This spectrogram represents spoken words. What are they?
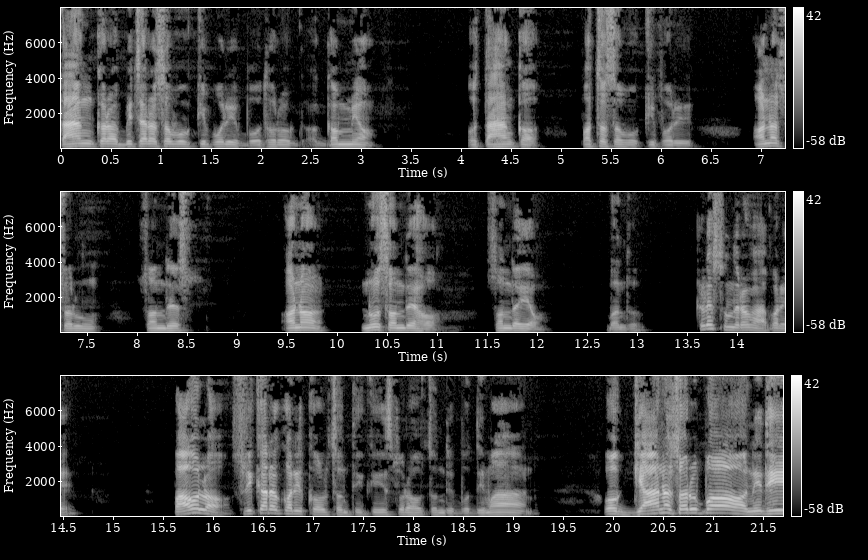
ତାହାଙ୍କର ବିଚାର ସବୁ କିପରି ବୋଧର ଗମ୍ୟ ଓ ତାହାଙ୍କ ପଥ ସବୁ କିପରି ଅନସ୍ୱରୁ ସନ୍ଦେଶ ଅନୁସନ୍ଦେହ ସନ୍ଦେହ ବନ୍ଧୁ କେଡ଼େ ସୁନ୍ଦର ଭାବରେ ପାଉଲ ସ୍ୱୀକାର କରି କରୁଛନ୍ତି କି ଈଶ୍ୱର ହେଉଛନ୍ତି ବୁଦ୍ଧିମାନ ଓ ଜ୍ଞାନ ସ୍ୱରୂପ ନିଧି।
